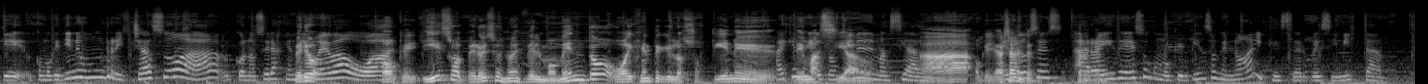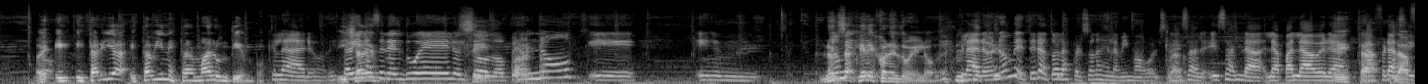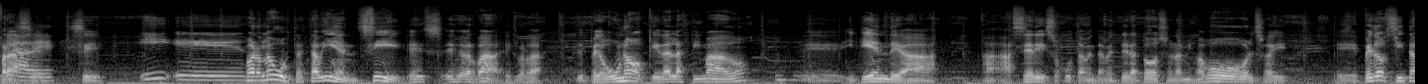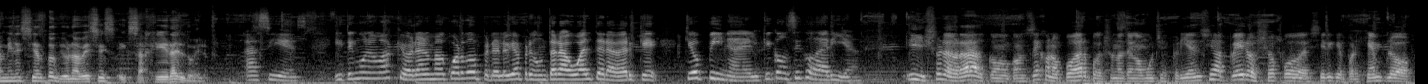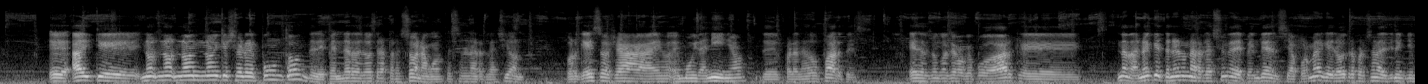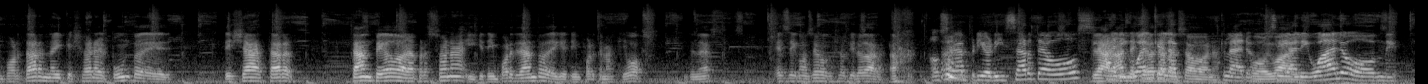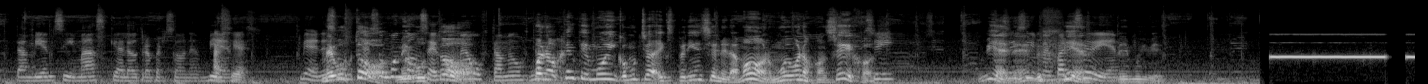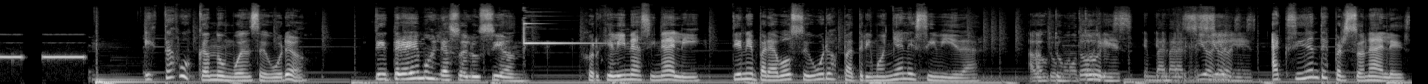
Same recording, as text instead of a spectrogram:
que como que tiene un rechazo a conocer a gente Pero- nueva o a Ok, ¿y eso, pero eso no es del momento o hay gente que lo sostiene Hay gente que lo demasiado? sostiene demasiado. Ah, ok, ya. Entonces, Ya a raíz de eso como que pienso que no hay que ser pesimista. Eh, No. estaría, está bien estar mal un tiempo. Claro, está bien de- hacer el duelo y Sí, todo, pero correcto. no eh, No, No exageres meter- con el duelo. claro, no meter a todas las personas en la misma bolsa. Claro. Esa, esa es la, la palabra, Esta, la frase, clave. Sí. Y eh, Bueno, me gusta, está bien, sí, es, es verdad, es verdad. Pero uno queda lastimado eh, y tiende a, a hacer eso, justamente, a meter a todos en la misma bolsa. Y, eh, pero sí también es cierto que una veces exagera el duelo. Así es. Y tengo uno más que ahora no me acuerdo, pero le voy a preguntar a Walter a ver qué, qué opina él, qué consejo daría. Y yo la verdad, como consejo no puedo dar porque yo no tengo mucha experiencia, pero yo puedo decir que, por ejemplo, eh, hay que no, no, no, no hay que llegar al punto de depender de la otra persona cuando estés en una relación, porque eso ya es, es muy dañino de- para las dos partes. Ese es un consejo que puedo dar que... Nada, no hay que tener una relación de dependencia, por más que la otra persona le tiene que importar, no hay que llegar al punto de, de ya estar tan pegado a la persona y que te importe tanto de que te importe más que vos, ¿entendés? Ese es el consejo que yo quiero dar. O sea, priorizarte a vos Claro, al igual que que, a la otra persona. Claro, O sí, al igual o me- también sí, más que a la otra persona. Bien. Así es. Bien, Me es un- gustó, es un buen me consejo, gustó. me gusta, me gusta. Bueno, gente muy con mucha experiencia en el amor, muy buenos consejos. sí, Bien, Sí, ¿eh? sí, me parece bien. Muy bien. ¿Estás buscando un buen seguro? Te traemos la solución. Jorgelina Sinali tiene para vos seguros patrimoniales y vida, automotores, embarcaciones, accidentes personales,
